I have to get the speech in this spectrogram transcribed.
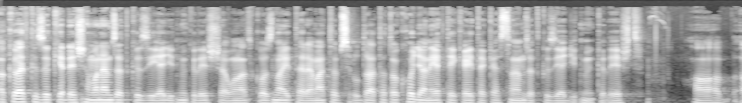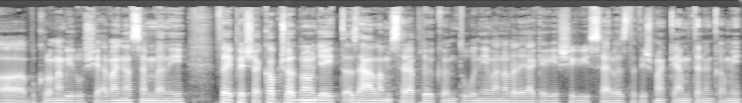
A következő kérdésem a nemzetközi együttműködésre vonatkozna, itt erre már többször utaltatok. Hogyan értékelitek ezt a nemzetközi együttműködést a, a koronavírus járványal szembeni felépéssel kapcsolatban? Ugye itt az állami szereplőkön túl nyilván a világ egészségügyi szervezetet is meg kell említenünk, ami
